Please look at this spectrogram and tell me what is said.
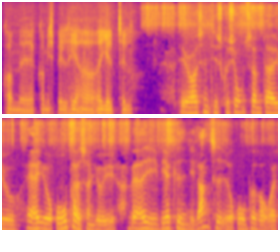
komme, øh, komme i spil her og, og hjælpe til. Det er jo også en diskussion, som der jo er i Europa, som jo har været i virkeligheden i lang tid i Europa, hvor at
